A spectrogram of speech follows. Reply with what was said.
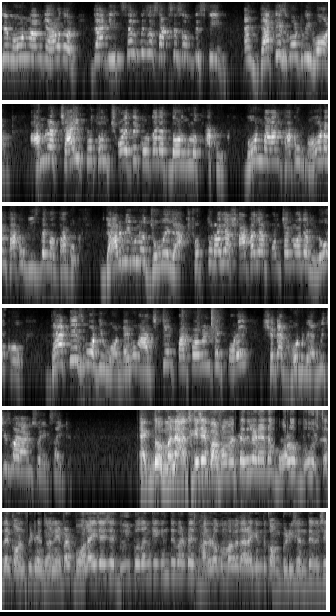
যে মোহনবাগানকে হারাতে পারবে that itself is a success of this team and that is what we want আমরা চাই প্রথম ছয়তে কলকাতার দলগুলো থাকুক। মোহনবাগান থাকুক মোহামেডান থাকুক ইস্ট বেঙ্গল থাকুক। ডার্বিগুলো জমে যাক। সত্তর হাজার, ষাট হাজার, পঞ্চান্ন হাজার লোক হোক। That is what you want এবং আজকের পারফরমেন্সের পরে সেটা ঘটবে আর which is why I am so excited একদম মানে আজকে যে পারফরমেন্সটা দিল, এটা একটা বড় বুস্ট তাদের কনফিডেন্স মানে এবার বলাই যায় যে দুই প্রধানকে কিন্তু এবার বেশ ভালো রকম ভাবে তারা কিন্তু কম্পিটিশন দেবে, সে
